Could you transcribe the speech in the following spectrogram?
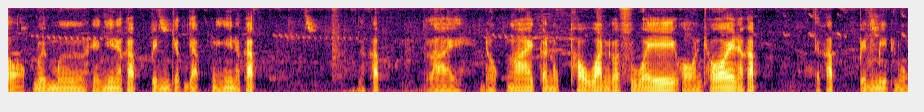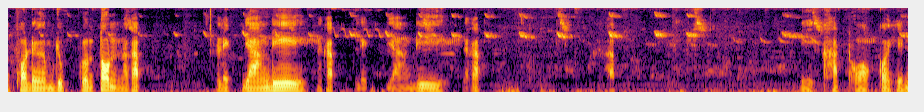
ตอกโดวยมืออย่างนี้นะครับ เป็นหยักๆอย่างนี้นะครับนะครับ ลายดอกไม้กระหนกเทาวันก็สวยอ่อนช้อยนะครับนะครับ เป็นมีดหลวงพ่อเดิมยุคต้นนะครับ เหล็กอย่างดีนะครับ เหล็กอย่างดีนะครับ นี่ขัดออกก็เห็น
